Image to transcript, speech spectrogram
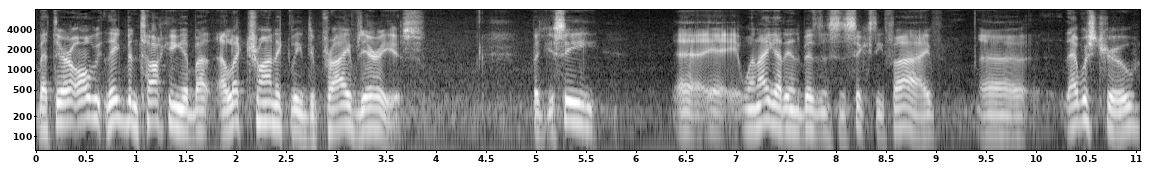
But they're all, they've been talking about electronically deprived areas. But you see, uh, when I got into business in 65, uh, that was true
